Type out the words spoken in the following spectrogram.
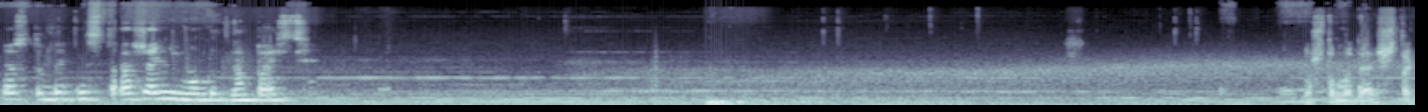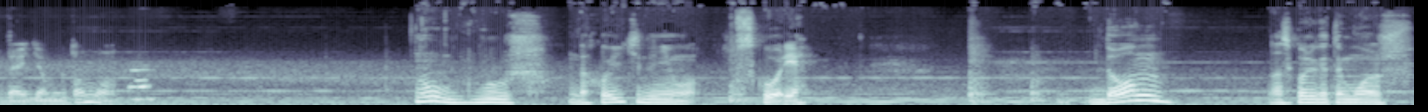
просто быть на стороже, они могут напасть. Ну что, мы дальше тогда идем к дому? Ну, вы уж доходите до него вскоре. Дом, насколько ты можешь,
